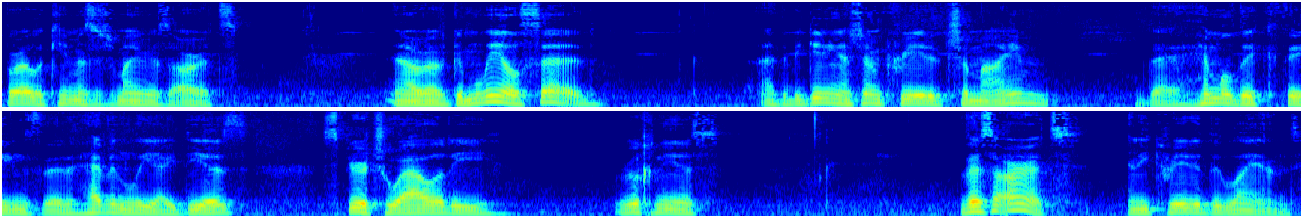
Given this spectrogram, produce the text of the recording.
bar lakim as aretz. Now Rav Gamliel said, at the beginning Hashem created Shemaim, the Himmeldik things, the heavenly ideas, spirituality, Ruchnias, Vesaretz, and He created the land,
